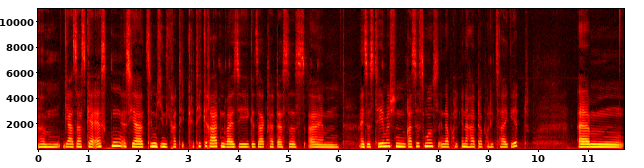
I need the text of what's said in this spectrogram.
Ähm, ja, Saskia Esken ist ja ziemlich in die Kritik geraten, weil sie gesagt hat, dass es ähm, einen systemischen Rassismus in der, innerhalb der Polizei gibt ähm,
